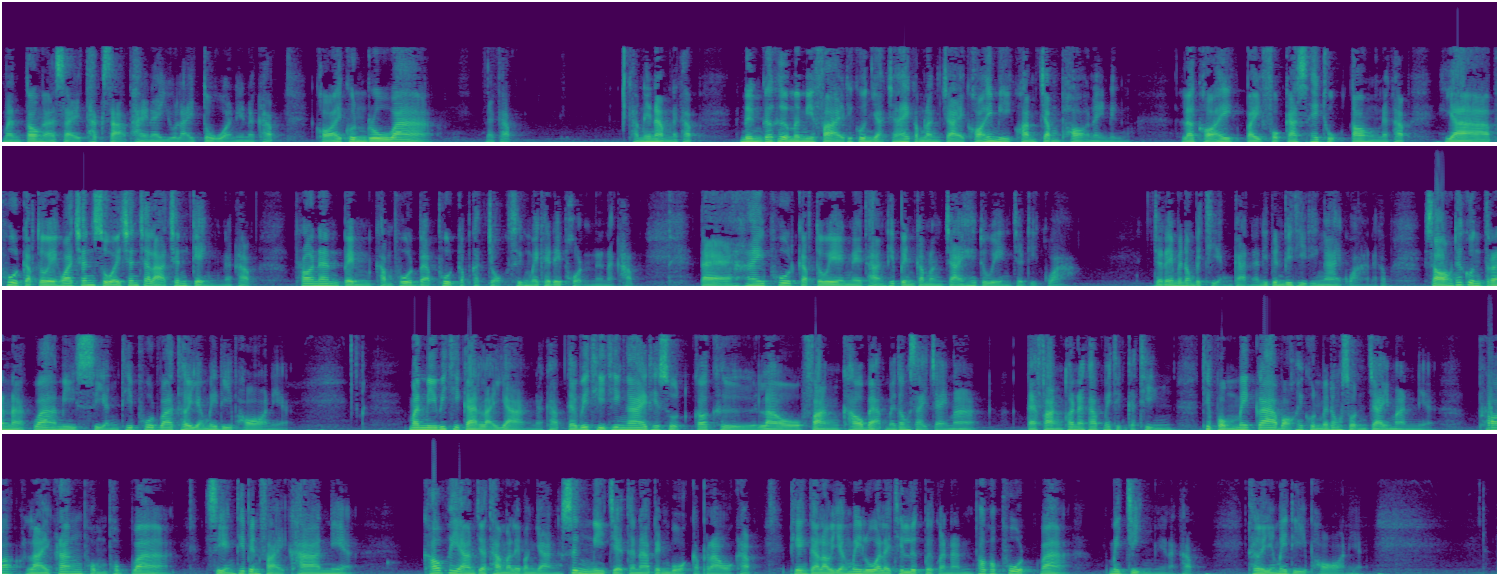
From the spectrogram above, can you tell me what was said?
มันต้องอาศัยทักษะภายในอยู่หลายตัวนี่นะครับ ขอให้คุณรู้ว่านะครับคำแนะนำนะครับหนึ่งก็คือมันมีฝ่ายที่คุณอยากจะให้กำลังใจ ขอให้มีความจำเพาะในหนึ่งแล้วขอให้ไปโฟกัสให้ถูกต้องนะครับ อย่าพูดกับตัวเองว่าฉันสวยฉันฉลาดฉันเก่งนะครับ เพราะนั่นเป็นคำพูดแบบพูดกับกระจก ซึ่งไม่เคยได้ผลนะครับ แต่ให้พูดกับตัวเองในทางที่เป็นกำลังใจให้ตัวเองจะดีกว่า จะได้ไม่ต้องไปเถียงกัน อันนี้เป็นวิธีที่ง่ายกว่านะครับสองถ้าคุณตระหนักว่ามีเสียงที่พูดว่าเธอยังไม่ดีพอเนี่ยมันมีวิธีการหลายอย่างนะครับ แต่วิธีที่ง่ายที่สุดก็คือเราฟังเขาแบบไม่ต้องใส่ใจมาก แต่ฟังเขานะครับไม่ถึงกระทิ้ง ที่ผมไม่กล้าบอกให้คุณไม่ต้องสนใจมันเนี่ยเพราะหลายครั้งผมพบว่าเสียงที่เป็นฝ่ายค้านเนี่ย เขาพยายามจะทำอะไรบางอย่าง ซึ่งมีเจตนาเป็นบวกกับเราครับ เพียงแต่เรายังไม่รู้อะไรที่ลึกไปกว่านั้น เพราะเขาพูดว่าไม่จริงเนี่ยนะครับ เธอยังไม่ดีพอเนี่ย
